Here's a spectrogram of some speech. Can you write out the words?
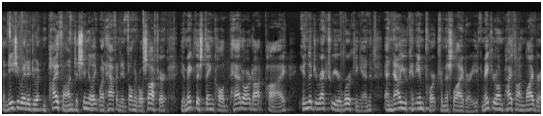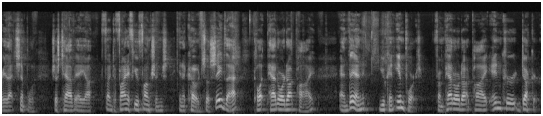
An easy way to do it in Python to simulate what happened in vulnerable software, you make this thing called pador.py in the directory you're working in, and now you can import from this library. You can make your own Python library that simple. Just have a, uh, define a few functions in a code. So save that, call it pador.py, and then you can import from pador.py encrypt ducker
